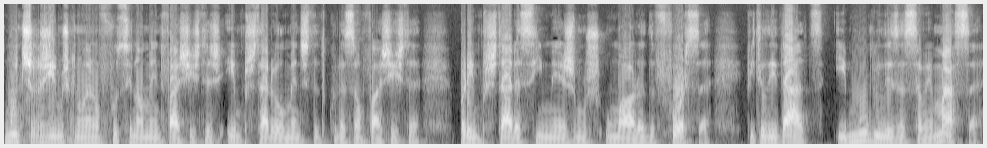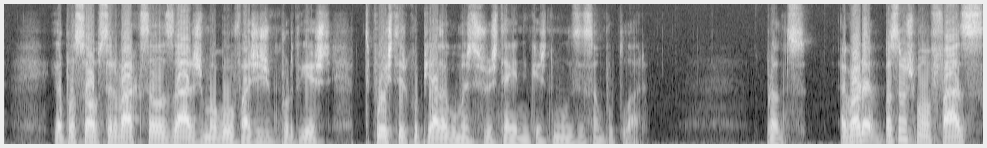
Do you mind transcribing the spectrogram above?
muitos regimes que não eram funcionalmente fascistas emprestaram elementos de decoração fascista para emprestar a si mesmos uma hora de força, vitalidade e mobilização em massa. Ele passou a observar que Salazar esmagou o fascismo português depois de ter copiado algumas das suas técnicas de mobilização popular. Pronto. Agora passamos para uma fase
